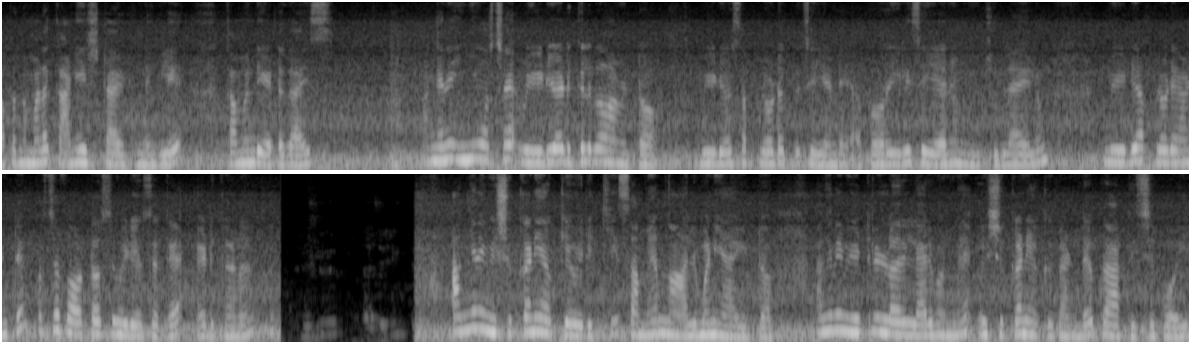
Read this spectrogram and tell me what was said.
അപ്പോൾ നമ്മുടെ കണി ഇഷ്ടമായിട്ടുണ്ടെങ്കിൽ കമന്റ് ചെയ്യട്ടെ ഗായ്സ് അങ്ങനെ ഇനി കുറച്ച് വീഡിയോ എടുക്കലുകളാണ് കേട്ടോ വീഡിയോസ് അപ്ലോഡ് ചെയ്യണ്ടേ. അപ്പോൾ റീൽ ചെയ്യാനും യൂട്യൂബിലായാലും വീഡിയോ അപ്ലോഡ് ചെയ്യാനിട്ട് കുറച്ച് ഫോട്ടോസും വീഡിയോസൊക്കെ എടുക്കുകയാണ് അങ്ങനെ വിഷുക്കണിയൊക്കെ ഒരുക്കി സമയം നാലു മണിയായിട്ടോ അങ്ങനെ വീട്ടിലുള്ളവരെല്ലാവരും വന്ന് വിഷുക്കണിയൊക്കെ കണ്ട് പ്രാർത്ഥിച്ച് പോയി.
